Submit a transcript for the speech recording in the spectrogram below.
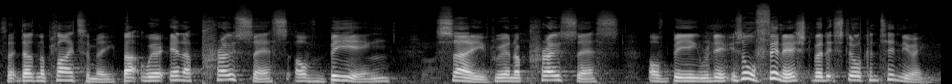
So it doesn't apply to me. But we're in a process of being saved. We're in a process of being redeemed. It's all finished, but it's still continuing.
